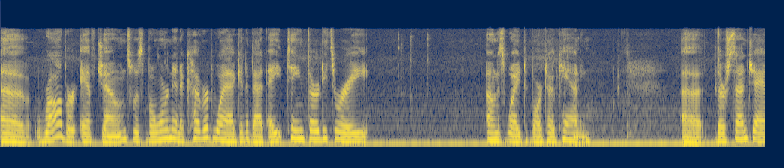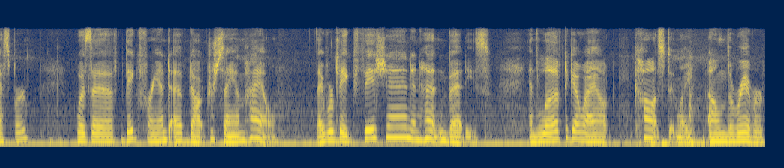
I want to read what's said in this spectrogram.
Uh, Robert F. Jones was born in a covered wagon about 1833 on his way to Bartow County. Uh, their son Jasper was a big friend of Dr. Sam Howe. They were big fishing and hunting buddies and loved to go out constantly on the river.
